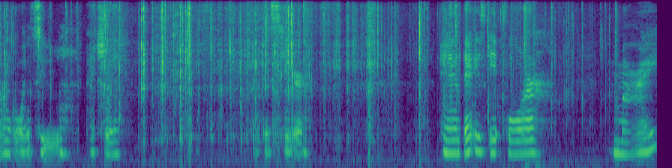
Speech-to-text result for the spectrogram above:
I'm going to actually put this here, and that is it for my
